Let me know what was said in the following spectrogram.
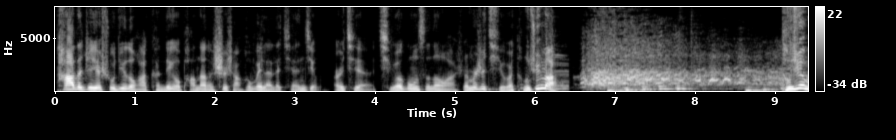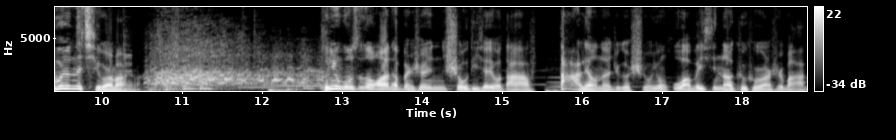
它的这些数据的话，肯定有庞大的市场和未来的前景。而且企鹅公司的话，什么是企鹅？腾讯嘛，腾讯不是那企鹅嘛，是吧？腾讯公司的话，它本身手底下有大大量的这个使用用户啊，微信呢、QQ 啊，是吧？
